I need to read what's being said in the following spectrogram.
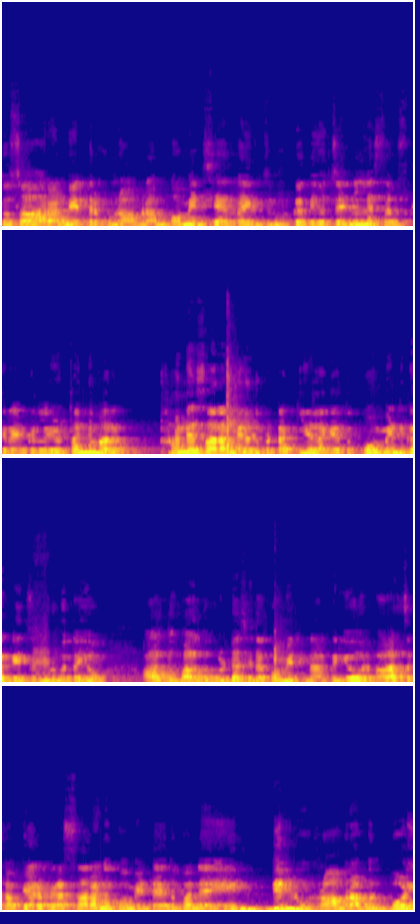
तो सारा मेरी तरफ़ Ram Ram comment share like ज़रूर कर दियो। चैनल ने सब्सक्राइब कर लियो। धन्यवाद। थाने सारा मेरा दुपट्टा किया लगे तो कमेंट करके ज़रूर बताइयो। आलतू फालतू उल्टा सीधा कमेंट ना करियो और आज का प्यारा प्यारा सारा का कमेंट है तो बने दिल राम राम और बोली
